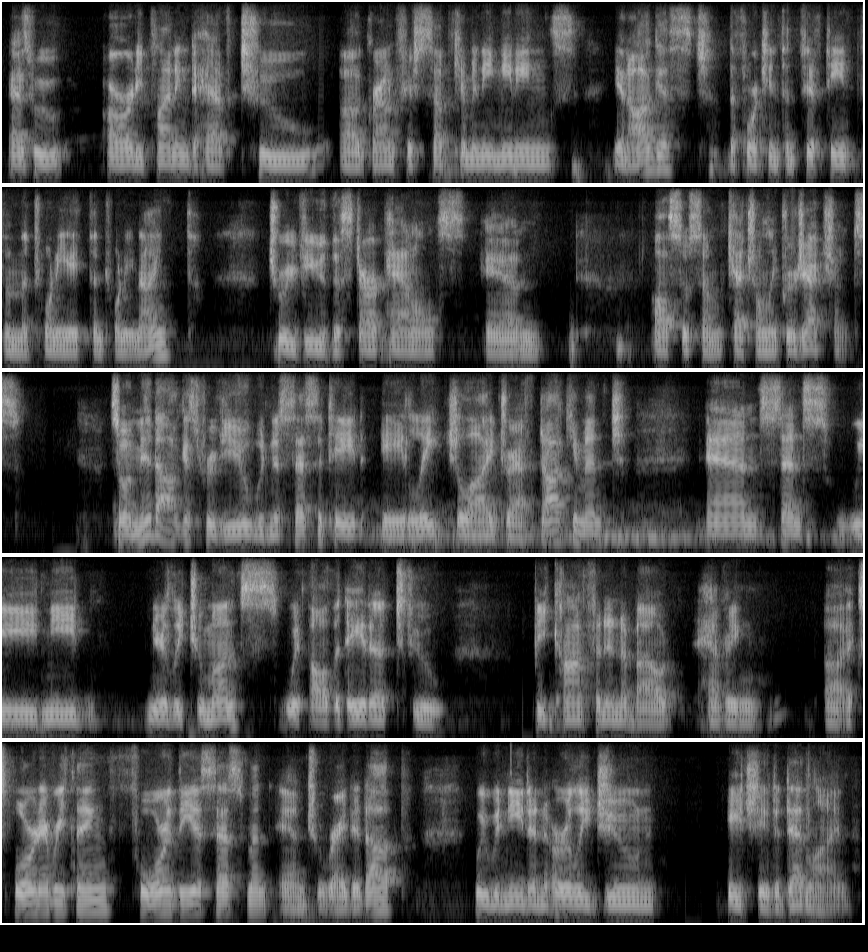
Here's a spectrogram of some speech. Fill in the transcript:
As we are already planning to have two uh, groundfish subcommittee meetings in August, the 14th and 15th, and the 28th and 29th, to review the star panels and also some catch-only projections. So a mid-August review would necessitate a late July draft document. And since we need nearly two months with all the data to be confident about having uh, explored everything for the assessment and to write it up, we would need an early June H data deadline.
